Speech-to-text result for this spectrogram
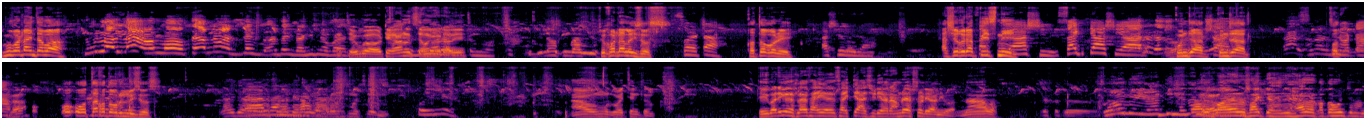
না মুখা টাইন যাবা? আচ্ছা ও হচ্ছে আমি তুই কটা লইছস ছয়টা। কত করে আশি টাকা আশি করে পিস নি? আশি ষাটটা আশি আর কোন জাত কোন জাত? তিনটা ও ওটা কত করে লইছস হ্যাঁ ও মুরগ বাচ্চেন তো এই বাড়ি গেছলা ষাটটা আশি টাকা আমরা একশো টাকা নিবা না বাইরে সাইকেল হ্যাঁ কথা শুনছিলাম।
